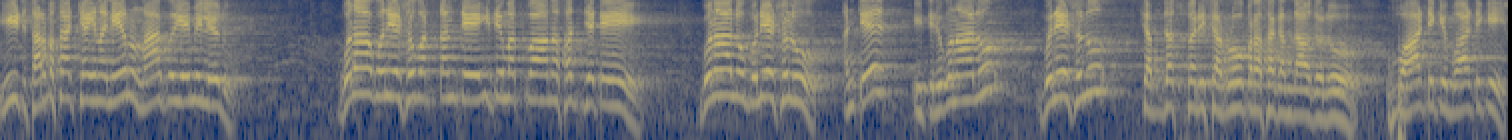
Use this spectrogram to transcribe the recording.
వీటి సర్వసాక్షి అయిన నేను నాకు ఏమీ లేదు. గుణాగుణేషు వర్తంతే ఇది మత్వాన సజ్జతే. గుణాలు గుణేశులు అంటే ఈ త్రిగుణాలు గుణేశులు శబ్దస్పరిశ రూపరసగంధాదులు వాటికి వాటికి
